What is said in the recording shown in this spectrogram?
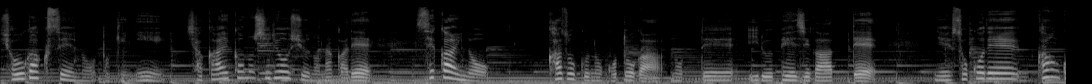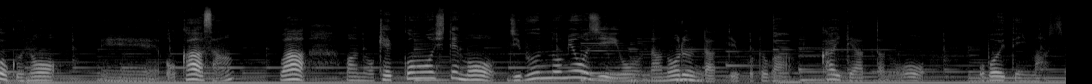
小学生の時に社会科の資料集の中で世界の家族のことが載っているページがあってでそこで韓国の、えー、お母さんはあの結婚をしても自分の名字を名乗るんだっていうことが書いてあったのを覚えています。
